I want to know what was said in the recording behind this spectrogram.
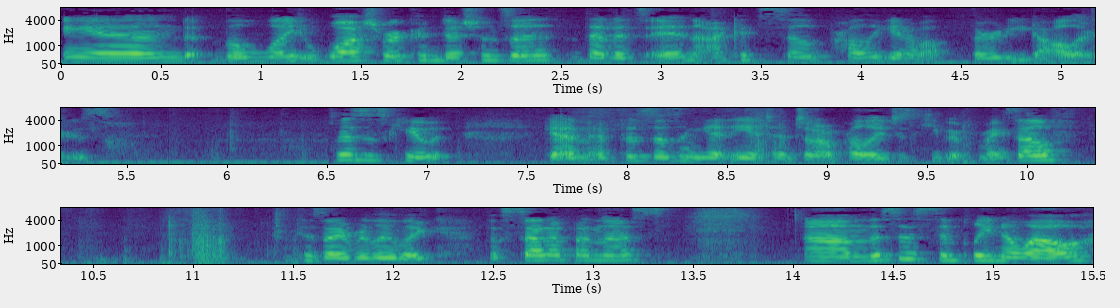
and the light washwear conditions that it's in, I could still probably get about $30. This is cute. Again, if this doesn't get any attention, I'll probably just keep it for myself because I really like the setup on this. Um, this is Simply Noel.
